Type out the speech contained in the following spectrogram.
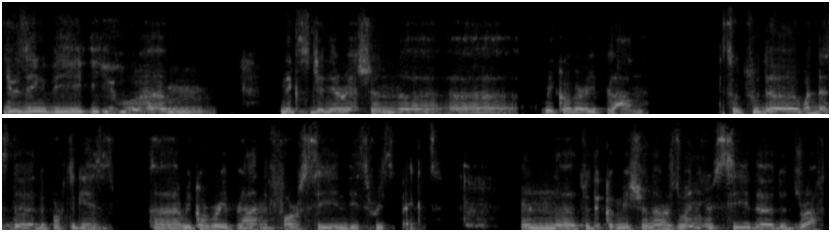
using the EU um, next generation uh, uh, recovery plan. So to the, what does the, the Portuguese uh, recovery plan foresee in this respect? And uh, to the commissioners, when you see the, the draft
